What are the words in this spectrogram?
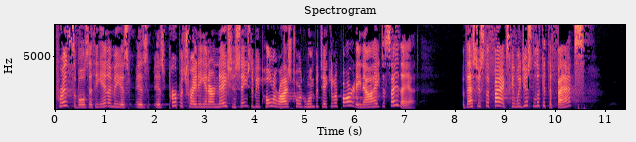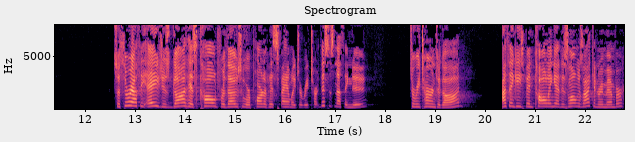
principles that the enemy is, is, is perpetrating in our nation seems to be polarized toward one particular party. Now, I hate to say that, but that's just the facts. Can we just look at the facts? So throughout the ages, God has called for those who are part of His family to return. This is nothing new. To return to God. I think He's been calling it as long as I can remember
